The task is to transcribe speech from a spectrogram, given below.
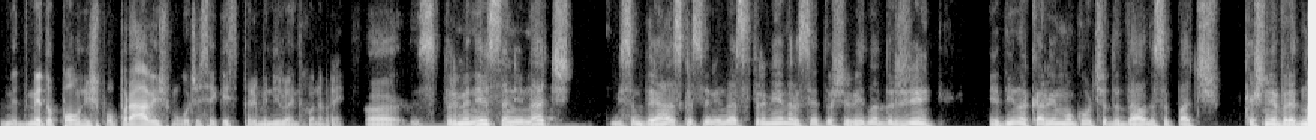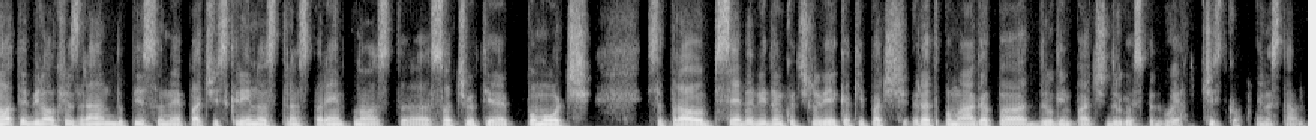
me dopolniš, popraviš, mogoče se je kaj spremenilo in tako naprej. Uh, spremenil se ni nič, mislim, dejansko se ni nič spremenil, vse to še vedno drži. Edino, kar bi mogoče dodal, da so pač kakšne vrednote bilo še zraven dopisane, pač iskrenost, transparentnost, sočutje, pomoč. Se pravi, sebe vidim kot človeka, ki pač rad pomaga, pa drugim pač drugo spodbuja. Čistko, enostavno.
